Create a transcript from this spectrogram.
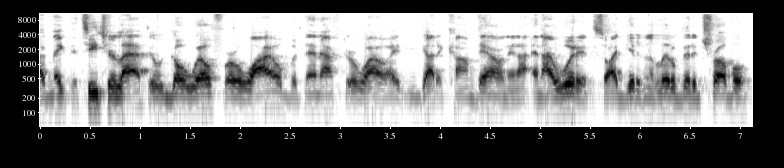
I'd make the teacher laugh. It would go well for a while, but then after a while, I, you got to calm down, and I, and I wouldn't. So I'd get in a little bit of trouble.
